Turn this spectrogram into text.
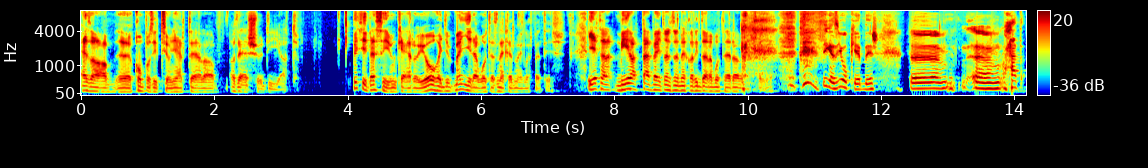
ez a kompozíció nyerte el az első díjat. Picit beszéljünk erről, jó? Hogy mennyire volt ez neked meglepetés? Egyáltalán miért adtál be egy zenekari darabot erre a versenyre? Igen, ez jó kérdés. Ö, ö, hát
